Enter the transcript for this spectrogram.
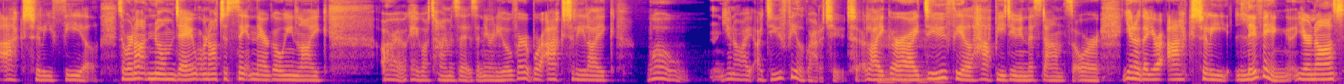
actually feel. So we're not numbed out, we're not just sitting there going, like, all right, okay, what time is it? Is it nearly over? We're actually like, whoa, you know, I, I do feel gratitude, like, or I do mm. feel happy doing this dance, or, you know, that you're actually living. You're not,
